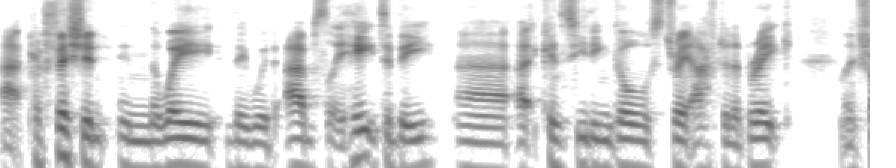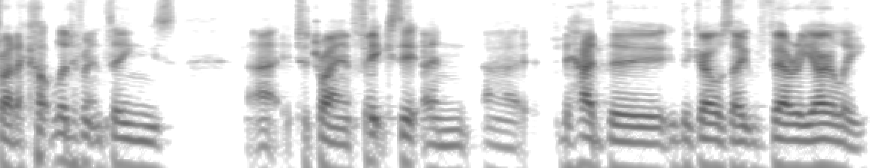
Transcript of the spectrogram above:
uh, proficient in the way they would absolutely hate to be uh, at conceding goals straight after the break. They've tried a couple of different things uh, to try and fix it, and uh, they had the the girls out very early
